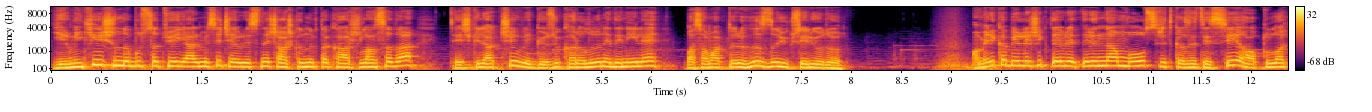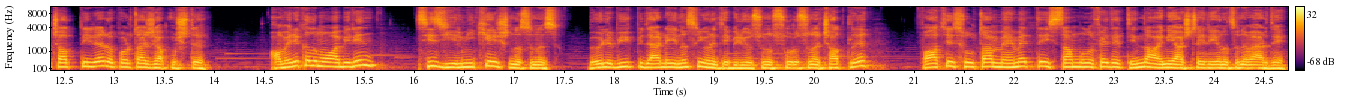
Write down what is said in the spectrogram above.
22 yaşında bu statüye gelmesi çevresinde şaşkınlıkla karşılansa da teşkilatçı ve gözü karalığı nedeniyle basamakları hızla yükseliyordu. Amerika Birleşik Devletleri'nden Wall Street gazetesi Abdullah Çatlı ile röportaj yapmıştı. Amerikalı muhabirin siz 22 yaşındasınız. Böyle büyük bir derneği nasıl yönetebiliyorsunuz sorusuna Çatlı, Fatih Sultan Mehmet de İstanbul'u fethettiğinde aynı yaştaydı yanıtını verdi.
